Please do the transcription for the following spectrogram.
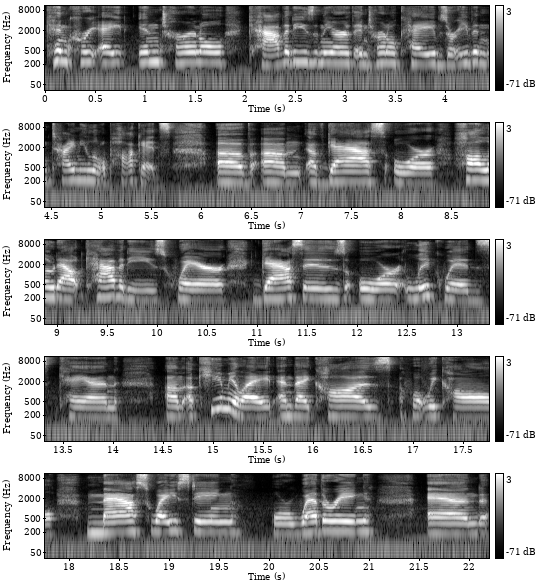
can create internal cavities in the Earth, internal caves, or even tiny little pockets of, um, of gas or hollowed out cavities where gases or liquids can um, accumulate and they cause what we call mass wasting or weathering. And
